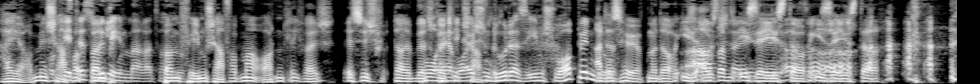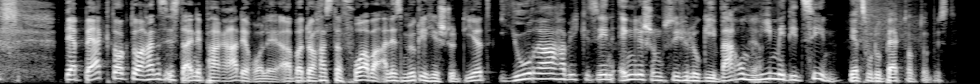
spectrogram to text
Ah ja, wir schaffen das beim, wirklich ein Marathon, beim du. Film schaffen wir ordentlich, weil es ist, da wird Woher wirklich geschafft. du, dass ich ein Schwab bin? Ah, Du? das hört man doch. Ich, Ah, ich sehe es doch, ich sehe es doch. Der Bergdoktor Hans ist eine Paraderolle, aber du hast davor aber alles Mögliche studiert. Jura habe ich gesehen, Englisch und Psychologie. Warum nie Medizin? Jetzt, wo du Bergdoktor bist.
